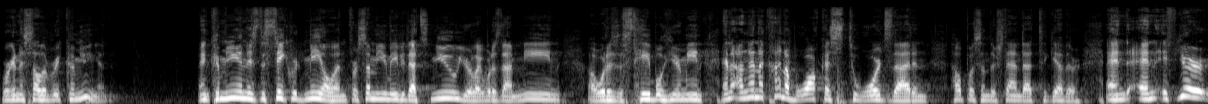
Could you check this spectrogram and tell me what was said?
we're going to celebrate communion. And communion is the sacred meal. And for some of you, maybe that's new. You're like, what does that mean? Uh, what does this table here mean? And I'm going to kind of walk us towards that and help us understand that together. And, and if you're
